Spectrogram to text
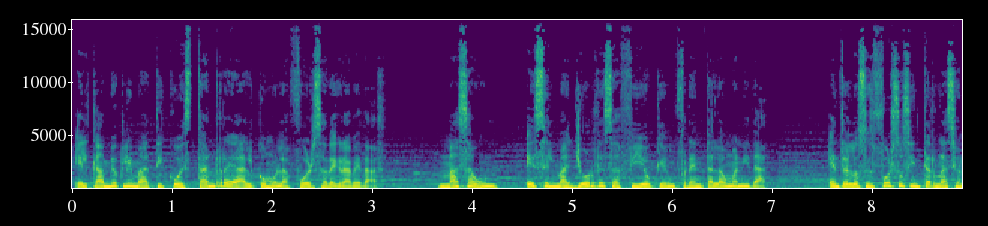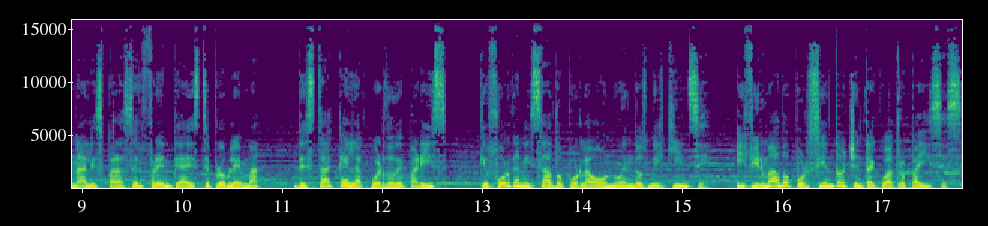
el cambio climático es tan real como la fuerza de gravedad. Más aún, es el mayor desafío que enfrenta la humanidad. Entre los esfuerzos internacionales para hacer frente a este problema, destaca el Acuerdo de París, que fue organizado por la ONU en 2015 y firmado por 184 países.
